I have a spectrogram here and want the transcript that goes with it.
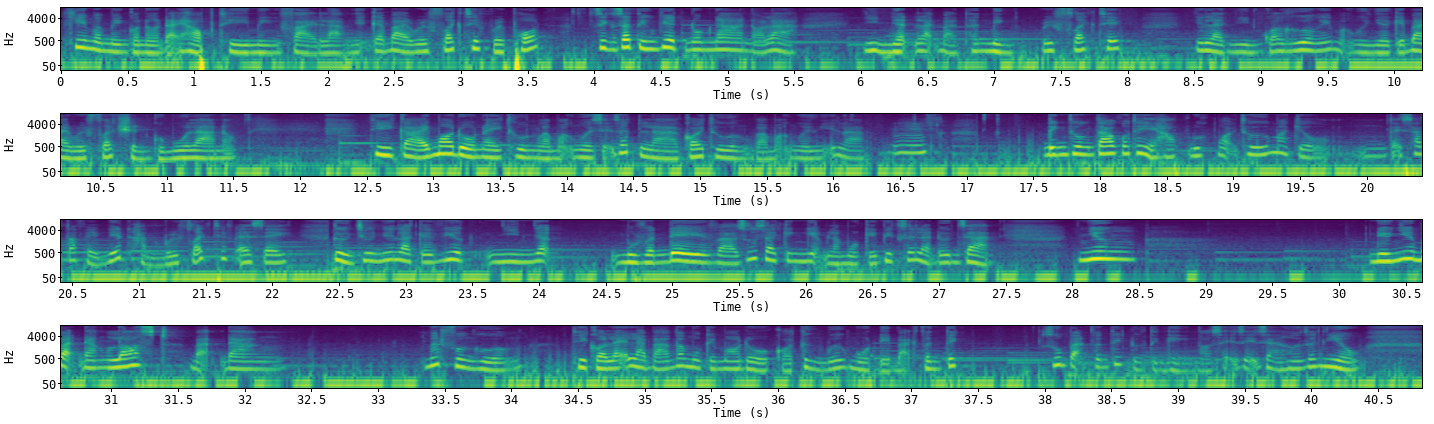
Khi mà mình còn ở đại học thì mình phải làm những cái bài reflective report. Dịch ra tiếng việt nôm na nó là nhìn nhận lại bản thân mình reflective như là nhìn qua gương ấy mọi người nhớ cái bài reflection của Mulan không? Thì cái model này thường là mọi người sẽ rất là coi thường và mọi người nghĩ là um, bình thường tao có thể học được mọi thứ mà kiểu tại sao tao phải viết hẳn reflective essay? Tưởng chừng như là cái việc nhìn nhận một vấn đề và rút ra kinh nghiệm là một cái việc rất là đơn giản. Nhưng nếu như bạn đang lost, bạn đang mất phương hướng, thì có lẽ là bám vào một cái model có từng bước một để bạn phân tích giúp bạn phân tích được tình hình nó sẽ dễ dàng hơn rất nhiều.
